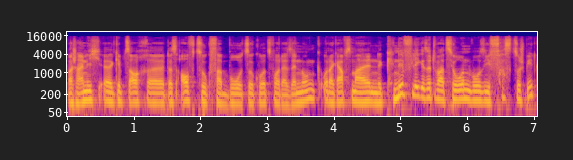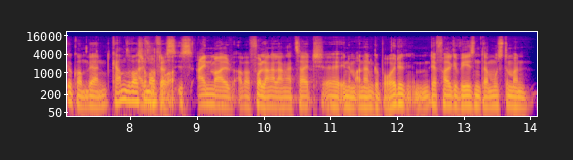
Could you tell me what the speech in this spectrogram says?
Wahrscheinlich äh, gibt's auch äh, das Aufzugverbot so kurz vor der Sendung. Oder gab's mal eine knifflige Situation, wo sie fast zu spät gekommen wären? Kam sowas also schon mal vor? Das ist einmal, aber vor langer, langer Zeit äh, in einem anderen Gebäude der Fall gewesen. Da musste man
